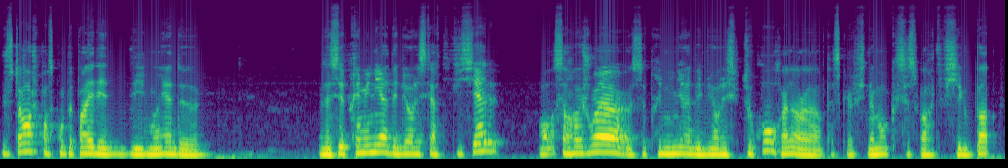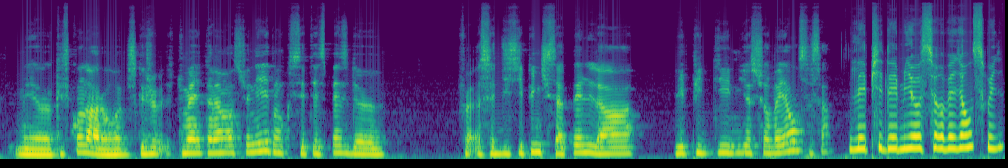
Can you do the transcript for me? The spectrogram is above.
justement, je pense qu'on peut parler des, moyens de, de se prémunir des biorisques artificiels. Bon, ça rejoint euh, se prémunir des biorisques tout court, hein, euh, parce que finalement, que ce soit artificiel ou pas. Mais euh, qu'est-ce qu'on a alors? Parce que tu m'avais mentionné donc, cette espèce de, cette discipline qui s'appelle la l'épidémiosurveillance, c'est ça? L'épidémiosurveillance, oui.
